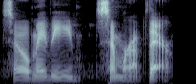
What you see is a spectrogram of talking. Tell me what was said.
So maybe somewhere up there.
